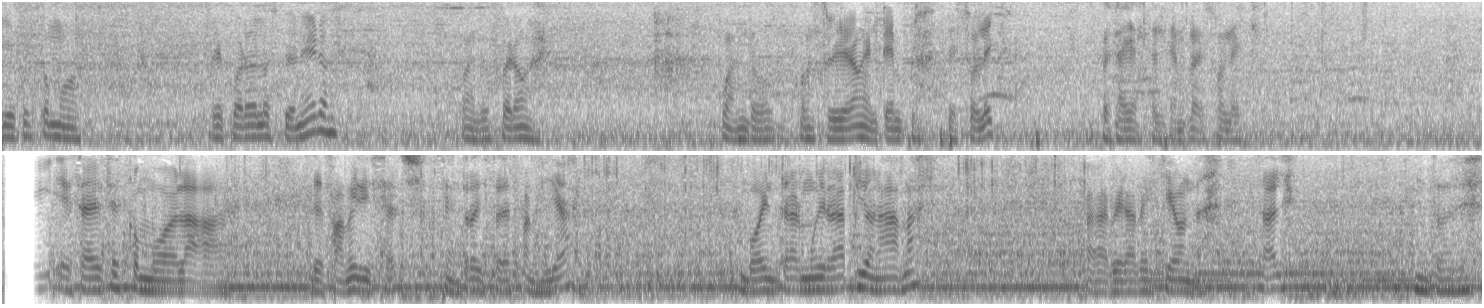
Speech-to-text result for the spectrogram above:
Y ese es como recuerdo de los pioneros cuando fueron, cuando construyeron el templo de Solek, pues ahí está el templo de Solek. Esa, esa es como la de Family Search, Centro de Historia Familiar. Voy a entrar muy rápido nada más para ver a ver qué onda sale. Entonces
